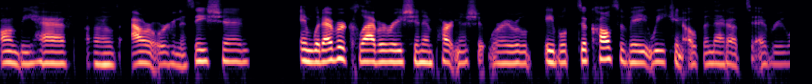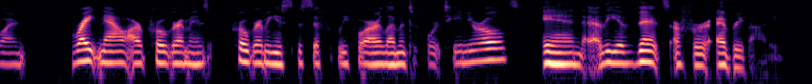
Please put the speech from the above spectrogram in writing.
on behalf of our organization and whatever collaboration and partnership we're able to cultivate, we can open that up to everyone. Right now, our program is programming is specifically for our 11 to 14 year olds, and uh, the events are for everybody.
